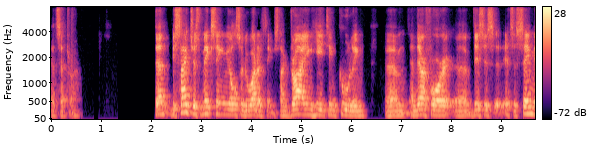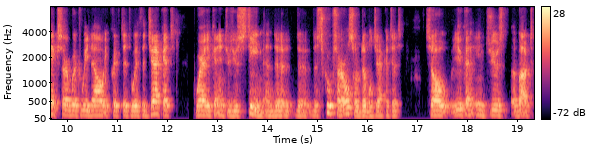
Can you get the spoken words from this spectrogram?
etc. Then besides just mixing, we also do other things like drying, heating, cooling, um, and therefore, uh, this is it's the same mixer, but we now equipped it with a jacket where you can introduce steam, and the, the, the scoops are also double jacketed. So you can introduce about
